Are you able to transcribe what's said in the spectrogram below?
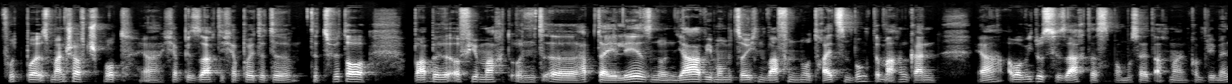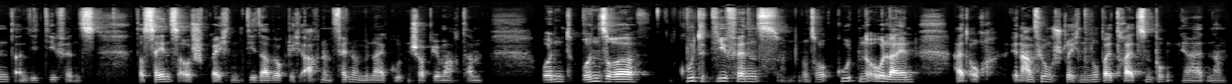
Football ist Mannschaftssport. Ja, ich habe gesagt, ich habe heute die Twitter-Bubble aufgemacht und äh, habe da gelesen und ja, wie man mit solchen Waffen nur 13 Punkte machen kann. Ja, aber wie du es gesagt hast, man muss halt auch mal ein Kompliment an die Defense der Saints aussprechen, die da wirklich auch einen phänomenal guten Job gemacht haben. Und unsere gute Defense, unsere guten O-Line halt auch in Anführungsstrichen nur bei 13 Punkten gehalten haben.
